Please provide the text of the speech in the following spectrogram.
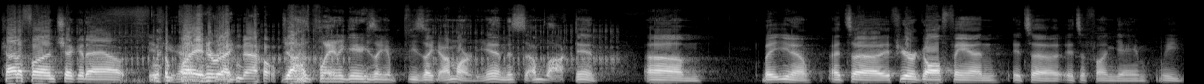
kind of fun. Check it out. if I'm playing it right now. John's playing a game. He's like he's like I'm already in. This I'm locked in. Um, but you know, it's uh if you're a golf fan, it's a it's a fun game. We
